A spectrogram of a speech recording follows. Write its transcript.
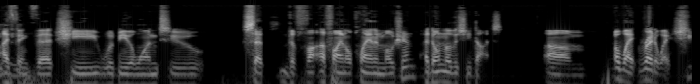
I Mhm. think that she would be the one to set the fi- a final plan in motion. I don't know that she dies. Um, oh wait, right away. She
